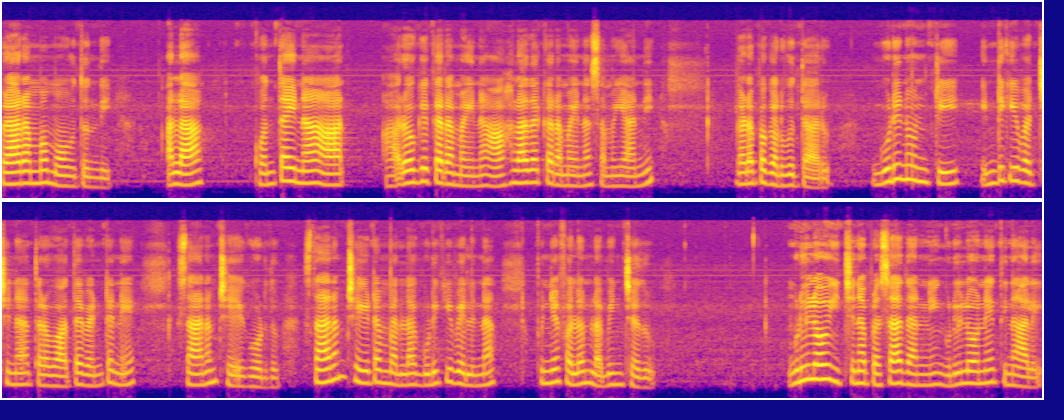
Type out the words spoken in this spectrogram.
ప్రారంభమవుతుంది. అలా కొంతైనా ఆరోగ్యకరమైన ఆహ్లాదకరమైన సమయాన్ని గడపగలుగుతారు. గుడి నుండి ఇంటికి వచ్చిన తర్వాత వెంటనే స్నానం చేయకూడదు. స్నానం చేయటం వల్ల గుడికి వెళ్ళిన పుణ్యఫలం లభించదు. గుడిలో ఇచ్చిన ప్రసాదాన్ని గుడిలోనే తినాలి.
